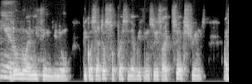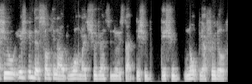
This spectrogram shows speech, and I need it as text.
yeah. they don't know anything you know because they're just suppressing everything. So it's like two extremes. I feel if, if there's something I would want my children to know is that they should they should not be afraid of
